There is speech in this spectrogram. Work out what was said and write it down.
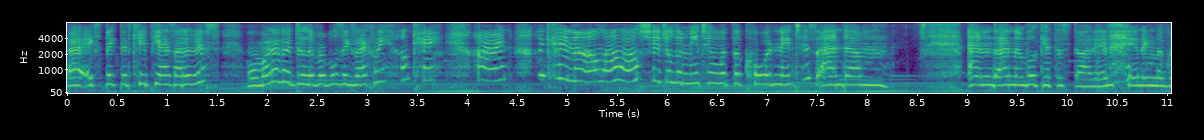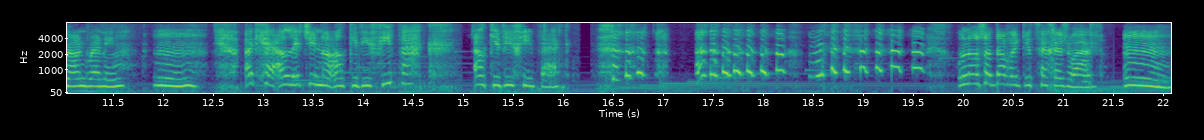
uh, expected KPIs out of this? Well, what are the deliverables exactly? Okay, all right, okay. Now I'll, I'll schedule a meeting with the coordinators and um and then we'll get this started, hitting the ground running. Mm. Okay, I'll let you know. I'll give you feedback. I'll give you feedback. Well, no, shut up, like it's Mm.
